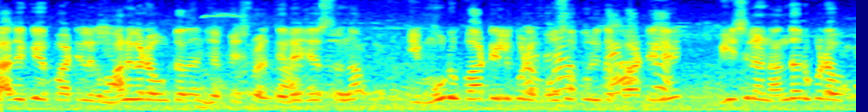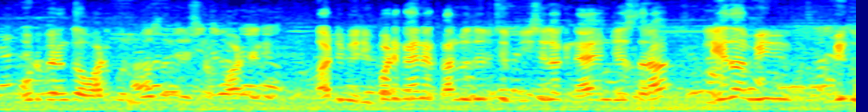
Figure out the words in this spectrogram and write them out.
రాజకీయ పార్టీలకు మనుగడ ఉంటుందని చెప్పేసి కూడా తెలియజేస్తున్నాం. ఈ మూడు పార్టీలు కూడా మోసపూరిత పార్టీలే. బీసీలను అందరూ కూడా ఓటు బ్యాంక్గా వాడుకొని మోసం చేసిన పార్టీలు. కాబట్టి మీరు ఇప్పటికైనా కళ్ళు తెరిచి బీసీలకు న్యాయం చేస్తారా? లేదా మీ మీకు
